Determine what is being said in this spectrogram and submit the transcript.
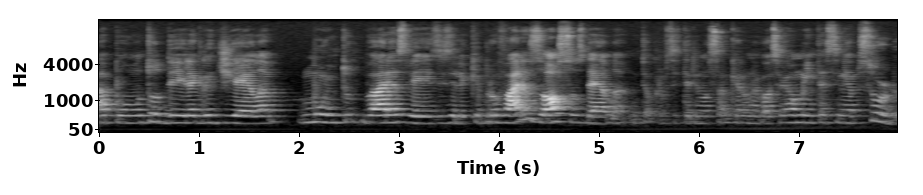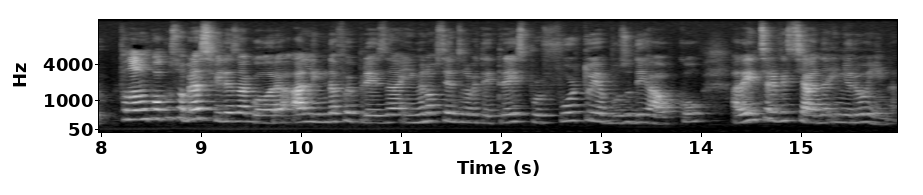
a ponto dele agredir ela muito, várias vezes. Ele quebrou vários ossos dela. Então, pra vocês terem noção que era um negócio realmente assim absurdo. Falando um pouco sobre as filhas agora, a Linda foi presa em 1993 por furto e abuso de álcool, além de ser viciada em heroína.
